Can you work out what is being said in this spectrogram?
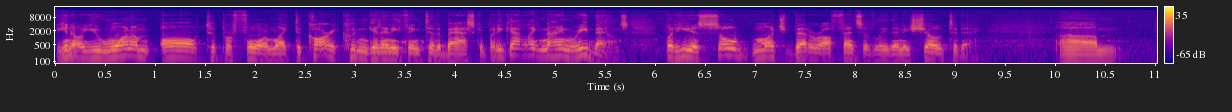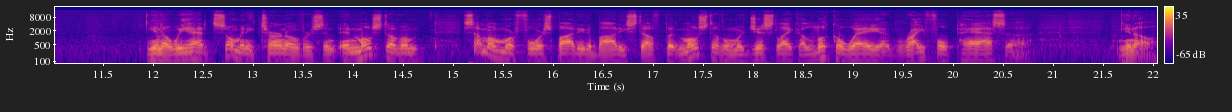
You know, you want them all to perform. Like Dakari couldn't get anything to the basket, but he got like nine rebounds. But he is so much better offensively than he showed today. Um, you know, we had so many turnovers, and, and most of them, some of them were forced body to body stuff, but most of them were just like a look away, a rifle pass, a, you know.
